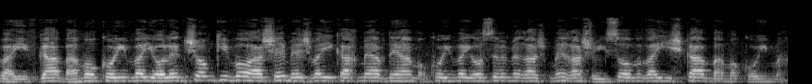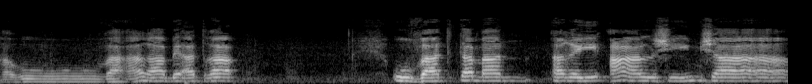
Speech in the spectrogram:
ויפגע במוקוים ויולן שום כבוא השמש ויקח מאבני המוקוים ויוסם מרש ויסוב וישכב במוקוים ההוא וערה באתרה ובת תמן הרי על שימשה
